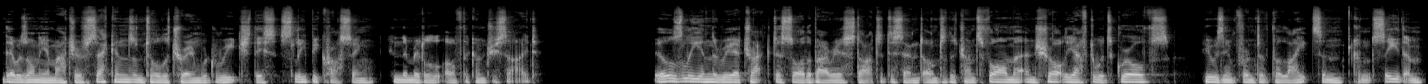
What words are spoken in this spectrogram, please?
there was only a matter of seconds until the train would reach this sleepy crossing in the middle of the countryside. Ilsley in the rear tractor saw the barrier start to descend onto the transformer, and shortly afterwards, Groves, who was in front of the lights and couldn't see them,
